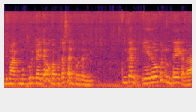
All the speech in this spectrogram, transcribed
ఇది మాకు ముగ్గురికి అయితే ఒక పూట సరిపోతుంది. ఇంకా ఏదో ఒకటి ఉంటాయి కదా.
